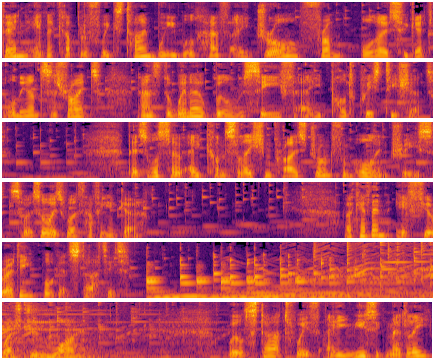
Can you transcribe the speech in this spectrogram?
Then, in a couple of weeks' time, we will have a draw from all those who get all the answers right, and the winner will receive a PodQuiz t shirt. There's also a consolation prize drawn from all entries, so it's always worth having a go. Okay, then, if you're ready, we'll get started. Question 1. We'll start with a music medley.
